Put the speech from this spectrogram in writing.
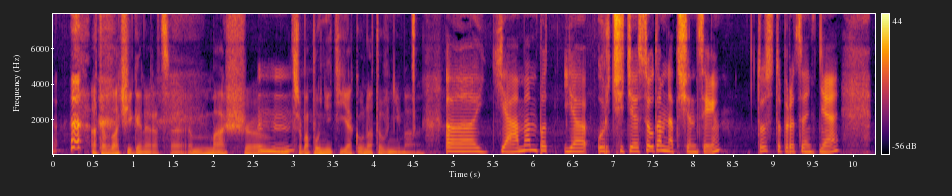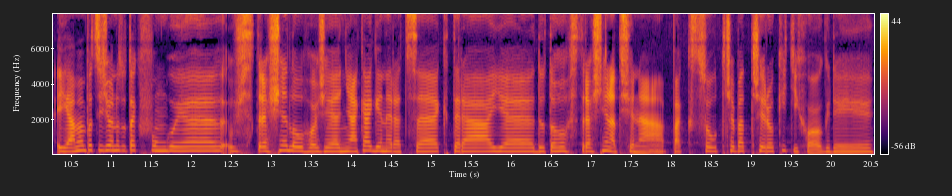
a ta mladší generace, máš mm-hmm. třeba ponětí, jak ona to vnímá? Uh, já mám, pot, já, určitě jsou tam nadšenci, to stoprocentně. Já mám pocit, že ono to tak funguje už strašně dlouho, že nějaká generace, která je do toho strašně nadšená, pak jsou třeba tři roky ticho, kdy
